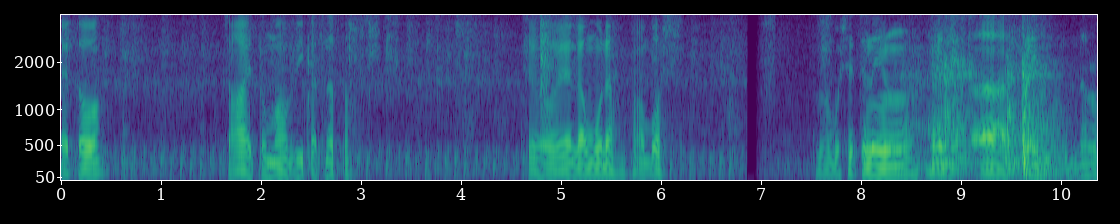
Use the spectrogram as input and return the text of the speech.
Ito. Tsaka itong mga bikat na to. So, yan lang muna mga boss. Mga boss, ito na yung ah, frame door.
